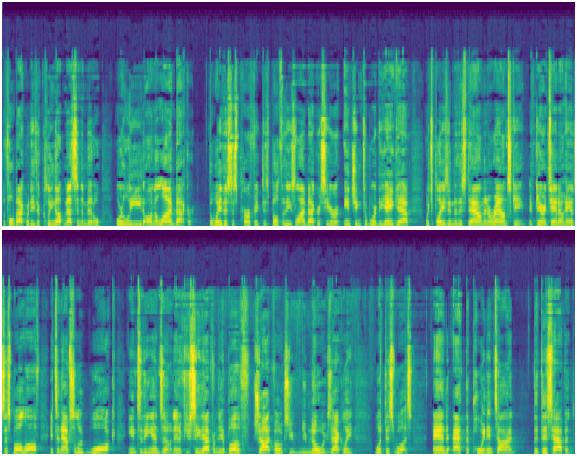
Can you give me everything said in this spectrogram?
The fullback would either clean up mess in the middle or lead on a linebacker. The way this is perfect is both of these linebackers here are inching toward the A gap, which plays into this down and around scheme. If Guarantano hands this ball off, it's an absolute walk into the end zone. And if you see that from the above shot, folks, you, you know exactly what this was. And at the point in time that this happened,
